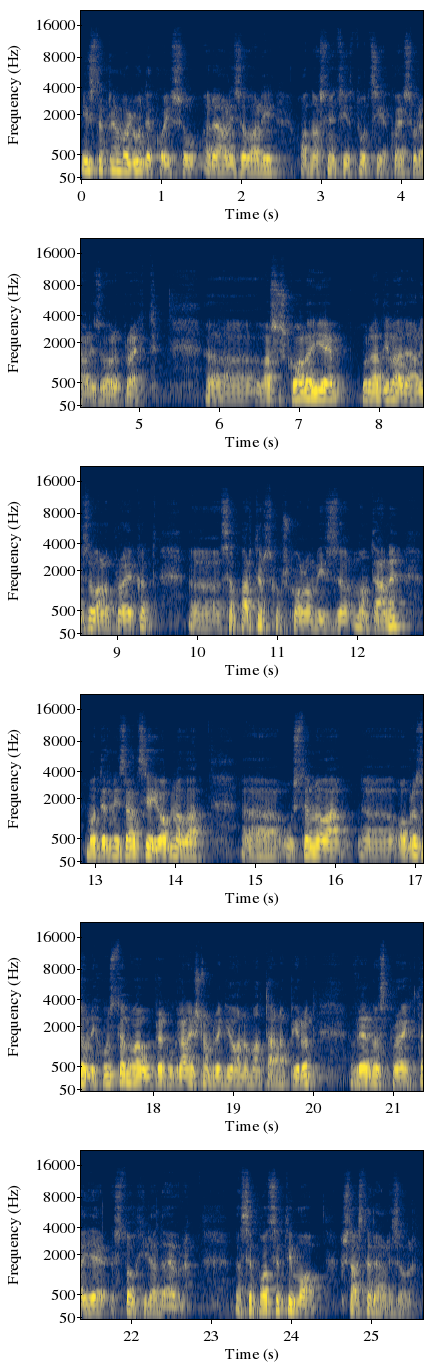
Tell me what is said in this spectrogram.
istaknemo ljude koji su realizovali, odnosno institucije koje su realizovali projekte. E, vaša škola je uradila, realizovala projekat e, sa partnerskom školom iz Montane, modernizacija i obnova e, ustanova, obrazovnih ustanova u prekograničnom regionu Montana Pirot. Vrednost projekta je 100.000 evra. Da se podsjetimo šta ste realizovali.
